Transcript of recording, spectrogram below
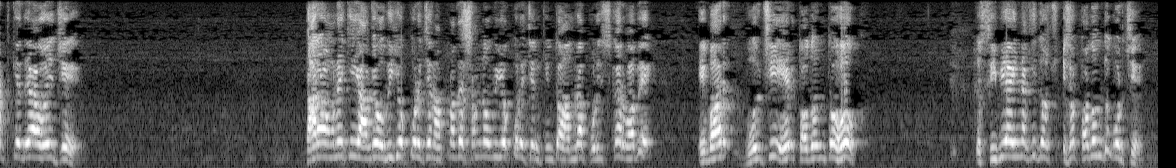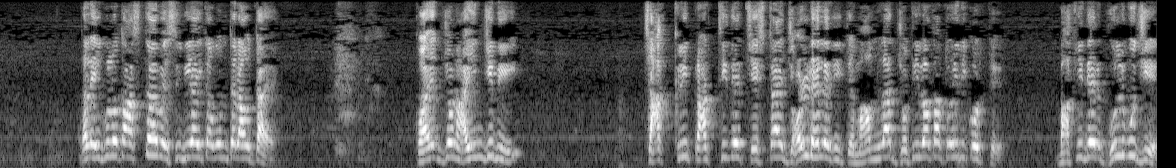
আটকে দেওয়া হয়েছে। তারা অনেকেই আগে অভিযোগ করেছেন, আপনাদের সামনে অভিযোগ করেছেন, কিন্তু আমরা পরিষ্কারভাবে এবার বলছি এর তদন্ত হোক। তো সিবিআই নাকি তো এসব তদন্ত করছে? তাহলে এগুলো তো আসতে হবে সিবিআই তদন্তের আওতায়। কয়েকজন আইনজীবী চাকরি প্রার্থীদের চেষ্টায় জল ঢেলে দিতে, মামলার জটিলতা তৈরি করতে, বাকিদের ভুল বুঝিয়ে,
